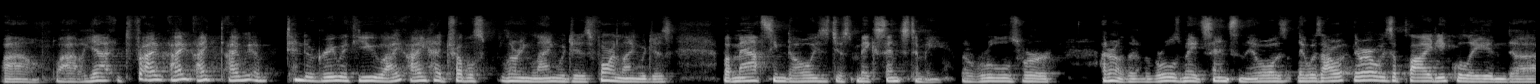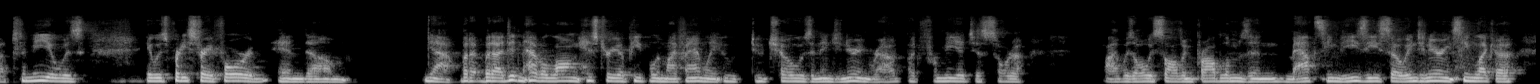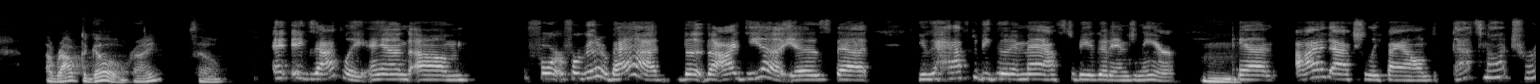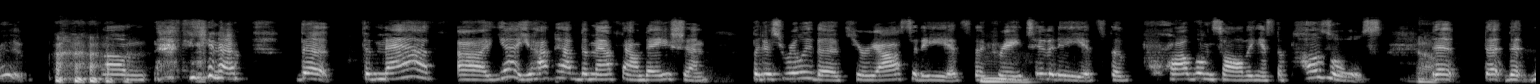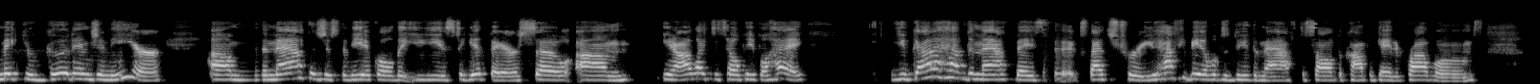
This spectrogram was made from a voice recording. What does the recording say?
Wow. Wow. Yeah. I, I, I, I tend to agree with you. I, I had trouble learning languages, foreign languages but math seemed to always just make sense to me. The rules were, I don't know, the, the rules made sense and they always, there was, they were always applied equally. And, uh, to me, it was, it was pretty straightforward. And, um, yeah, but, but I didn't have a long history of people in my family who, who chose an engineering route. But for me, it just sort of, I was always solving problems and math seemed easy. So engineering seemed like a, a route to go. Right. So. Exactly. And, um, for for good or bad, the the idea is that you have to be good at math to be a good engineer. Mm. And I've actually found that's not true. um, you know, the the math, uh, yeah, you have to have the math foundation, but it's really the curiosity, it's the mm. creativity, it's the problem solving, it's the puzzles yeah. that that that make you a good engineer. Um, the math is just the vehicle that you use to get there. So, um, you know, I like to tell people, hey, you've got to have the math basics. That's true. You have to be able to do the math to solve the complicated problems.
